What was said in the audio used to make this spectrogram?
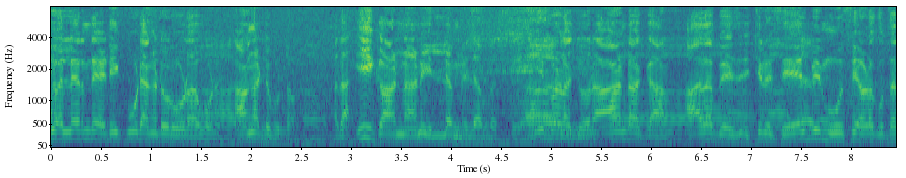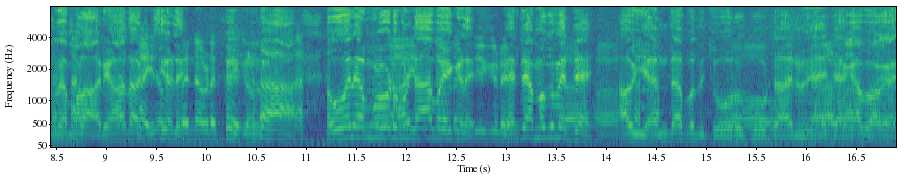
ജ്വല്ലറിന്റെ ഇടയിൽ കൂടെ അങ്ങോട്ട് റോഡാ പോണ് അങ്ങോട്ട് വിട്ടോ. അതാ ഈ കാണുന്നതാണ് ഇല്ലം. ഇവിടെ ചൊറാണ്ടാക്കാം അതാ ഇച്ചിരി സേൽബി മൂസി അവിടെ കുത്തർന്ന് നമ്മളെ അറിയാതെ അടിച്ചുകൾ. അതുപോലെ നമ്മളോട് മുണ്ടാ ബൈക്കൾ. മറ്റേ നമുക്ക് മറ്റേ എന്താ ഇപ്പൊ ചോറ് കൂട്ടാനും ഏ, ജഗ പോകാൻ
